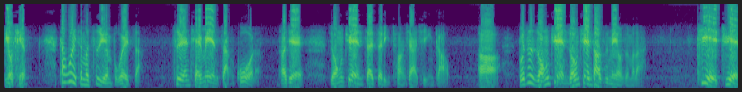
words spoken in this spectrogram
有钱，但为什么智源不会涨？智源前面涨过了，而且融券在这里创下新高。啊，不是融券，融券倒是没有什么啦。借券，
